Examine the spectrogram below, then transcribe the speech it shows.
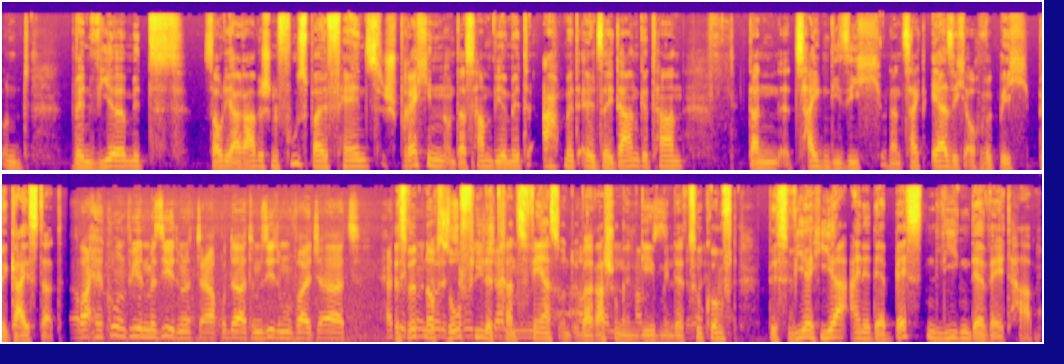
Und wenn wir mit saudi-arabischen Fußballfans sprechen, und das haben wir mit Ahmed El Zaidan getan, dann zeigen die sich und dann zeigt er sich auch wirklich begeistert. Es wird noch so viele Transfers und Überraschungen geben in der Zukunft, bis wir hier eine der besten Ligen der Welt haben.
